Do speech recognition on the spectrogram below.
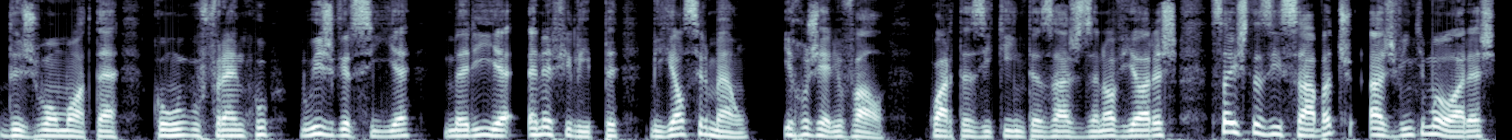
de João Mota, com Hugo Franco, Luís Garcia, Maria Ana Filipe, Miguel Sermão e Rogério Val. Quartas e quintas às 19 horas, sextas e sábados às 21 horas,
